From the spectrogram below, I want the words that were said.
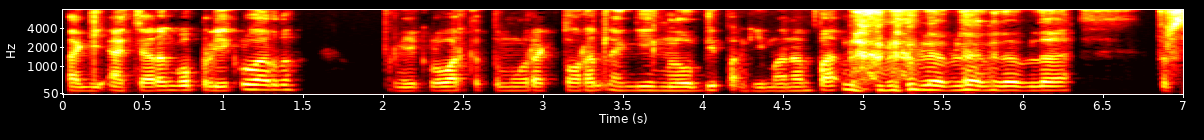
Lagi acara gue pergi keluar tuh pergi keluar ketemu rektorat lagi ngelobi pak gimana pak? Bla bla bla bla bla bla. Terus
